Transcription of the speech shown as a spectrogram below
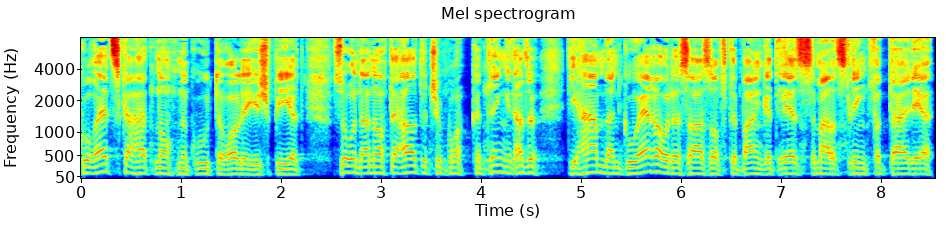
Goretzka hat noch eine gute Rolle gespielt. So, und dann noch der alte Choupo-Moting. Also, die haben dann Guerra oder saß auf der Bank das erste Mal als Linkverteidiger.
